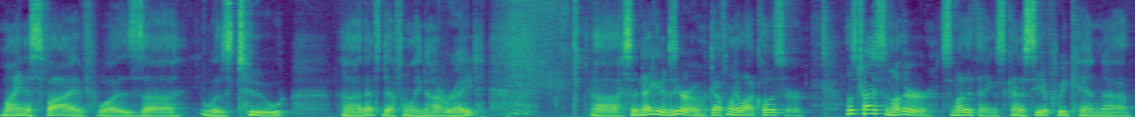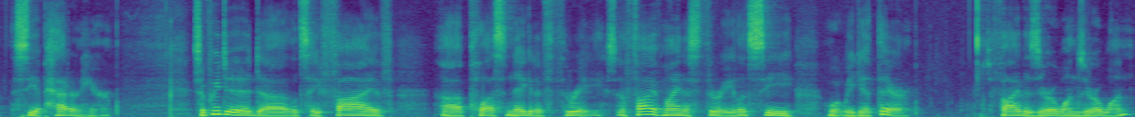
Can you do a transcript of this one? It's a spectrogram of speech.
minus 5 was, uh, was 2. Uh, that's definitely not right. Uh, so negative 0, definitely a lot closer. Let's try some other, some other things, kind of see if we can uh, see a pattern here. So if we did, let's say 5 plus negative 3, so 5 minus 3, let's see what we get there. So 5 is 0, 1, 0, 1.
